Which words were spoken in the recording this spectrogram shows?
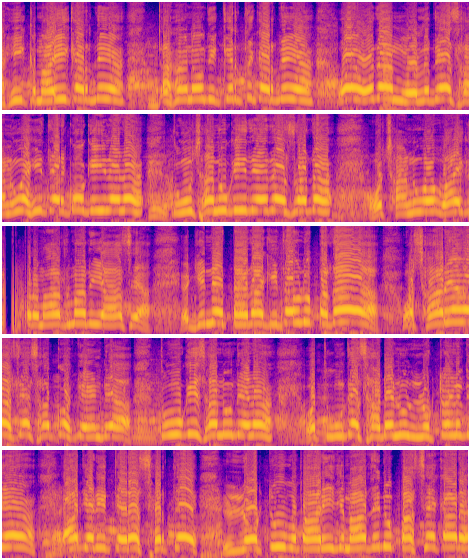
ਅਸੀਂ ਕਮਾਈ ਕਰਦੇ ਆ, ਦਹਾਨੋਂ ਦੀ ਕਿਰਤ ਕਰਦੇ ਆ। ਓਏ, ਉਹਦਾ ਮੁੱਲ ਦੇ ਸਾਨੂੰ, ਅਸੀਂ ਤੇਰੇ ਕੋ ਕੀ ਲੈਣਾ? ਤੂੰ ਸਾਨੂੰ ਕੀ ਦੇ ਦੇ ਸਕਦਾ? ਉਹ ਸਾਨੂੰ, ਉਹ ਵਾਹਿਗੁਰੂ ਪਰਮਾਤਮਾ ਦੀ ਆਸ ਆ। ਜਿਨੇ ਪੈਦਾ ਕੀਤਾ, ਉਹਨੂੰ ਪਤਾ ਆ। ਉਹ ਸਾਰਿਆਂ ਵਾਸਤੇ ਸਭ ਕੁਝ ਦੇਣ ਡਿਆ ਤੂੰ ਕੀ ਸਾਨੂੰ ਦੇਣਾ? ਉਹ ਤੂੰ ਤੇ ਸਾਡੇ ਨੂੰ ਲੁੱਟਣ ਦਿਆ ਆ ਜਿਹੜੀ ਤੇਰੇ ਸਿਰ ਤੇ ਲੋਟੂ ਵਪਾਰੀ ਜਮਾਤ ਇਹਨੂੰ ਪਾਸੇ ਕਰ।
